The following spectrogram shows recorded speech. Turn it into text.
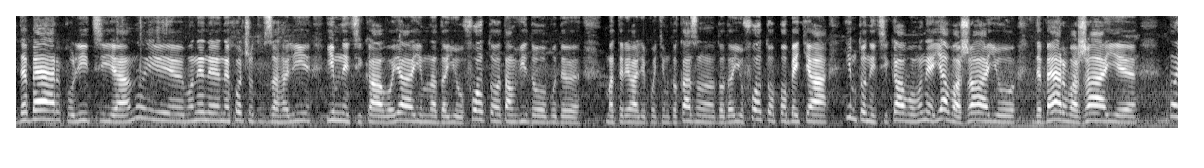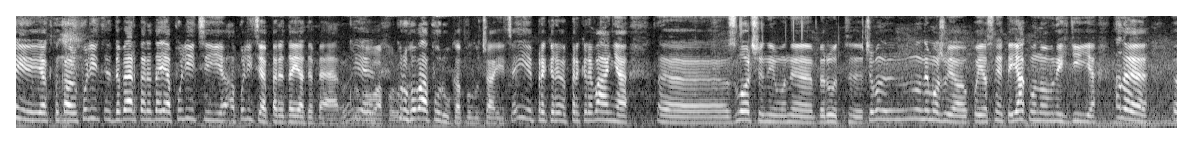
ДБР, поліція. Ну і вони не, не хочуть взагалі, їм не цікаво. Я їм надаю фото, там відео буде в матеріалі потім доказано, додаю фото побиття. Їм то не цікаво. Вони я вважаю, ДБР вважає. Ну і як то кажуть, полі... ДБР передає поліції, а поліція передає ДБР. Кругова порука. кругова порука виходить. І прикри- прикривання е... злочинів вони беруть. Чи вони ну не можу я пояснити, як воно в них діє, але е...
